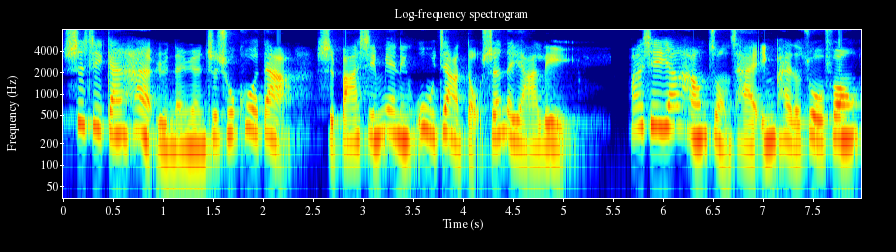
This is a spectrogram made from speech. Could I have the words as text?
世纪干旱与能源支出扩大，使巴西面临物价陡升的压力。巴西央行总裁鹰派的作风，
